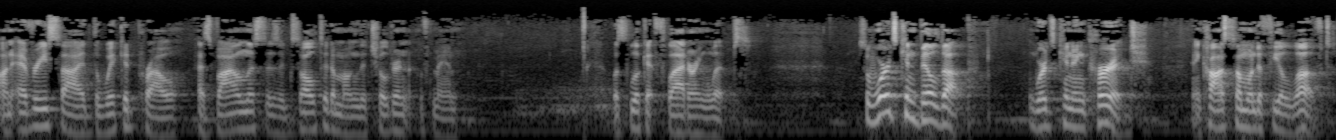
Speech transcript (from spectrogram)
On every side, the wicked prowl, as vileness is exalted among the children of man. Let's look at flattering lips. So, words can build up, words can encourage and cause someone to feel loved.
